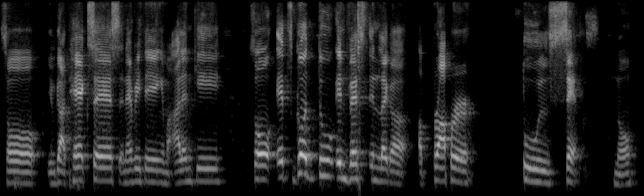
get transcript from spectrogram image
So you've got hexes and everything, yung mga Allen key. So it's good to invest in like a, a proper tool set, no?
